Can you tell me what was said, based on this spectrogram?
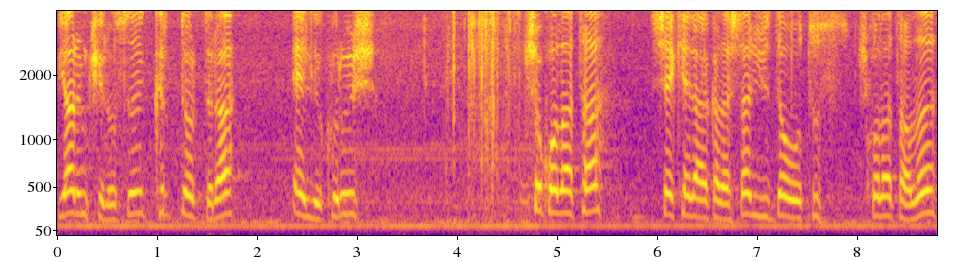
Yarım kilosu 44 lira 50 kuruş. Çikolata şekeri arkadaşlar %30 çikolatalı.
